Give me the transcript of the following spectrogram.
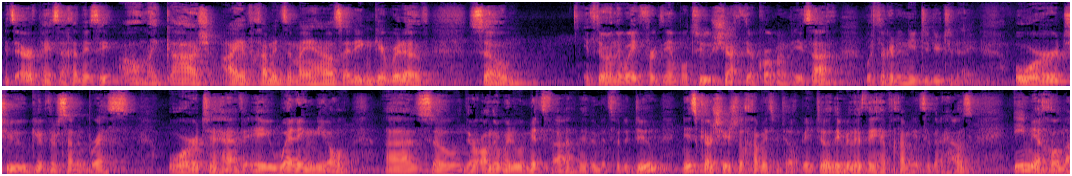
It's erev Pesach, and they say, "Oh my gosh, I have chametz in my house. I didn't get rid of." So if they're on their way, for example, to shech their korban pesach, which they're going to need to do today, or to give their son a bris, or to have a wedding meal. Uh, so they're on their way to a mitzvah. They have a mitzvah to do. Nizkar sheish chametz b'toch beito. They realize they have chametz in their house. Mitzvato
